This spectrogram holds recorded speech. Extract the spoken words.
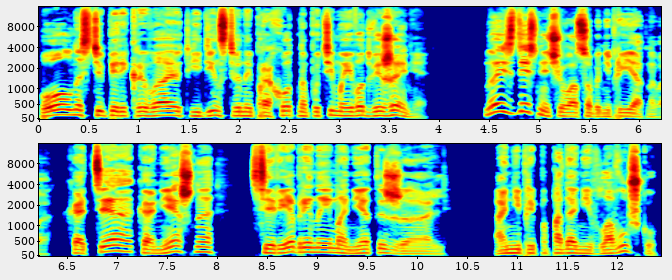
полностью перекрывают единственный проход на пути моего движения. Но и здесь ничего особо неприятного. Хотя, конечно, серебряные монеты жаль. Они при попадании в ловушку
